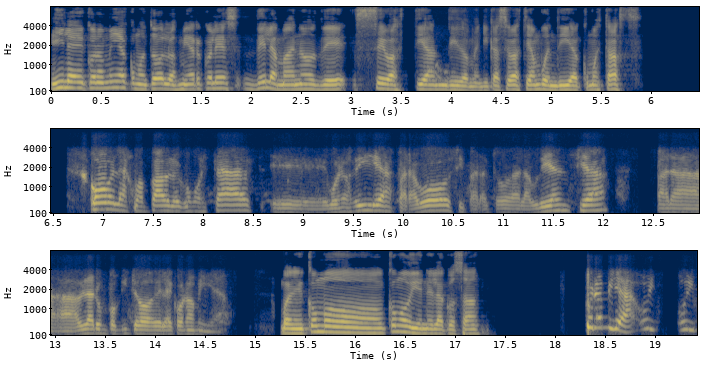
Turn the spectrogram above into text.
Y la economía, como todos los miércoles, de la mano de Sebastián Di Domenica. Sebastián, buen día, ¿cómo estás? Hola Juan Pablo, ¿cómo estás? Eh, buenos días para vos y para toda la audiencia, para hablar un poquito de la economía. Bueno, ¿y cómo, cómo viene la cosa? Bueno, mira, hoy, hoy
